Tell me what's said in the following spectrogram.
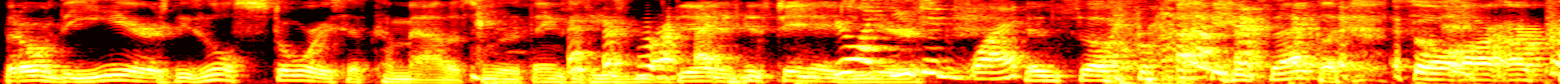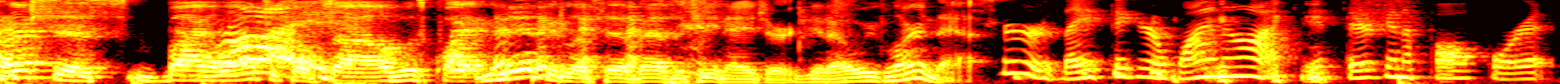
But over the years, these little stories have come out of some of the things that he's did in his teenage You're like, you did what? And so, right, exactly. So our, our precious biological Right. child was quite manipulative as a teenager. You know, we've learned that. Sure, they figure why not if they're going to fall for it.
